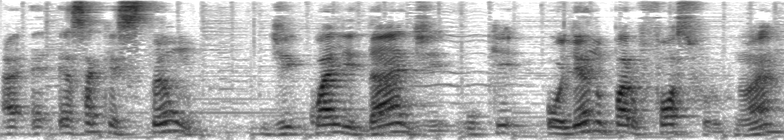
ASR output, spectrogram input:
a, é, essa questão de qualidade, o que olhando para o fósforo, não é?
